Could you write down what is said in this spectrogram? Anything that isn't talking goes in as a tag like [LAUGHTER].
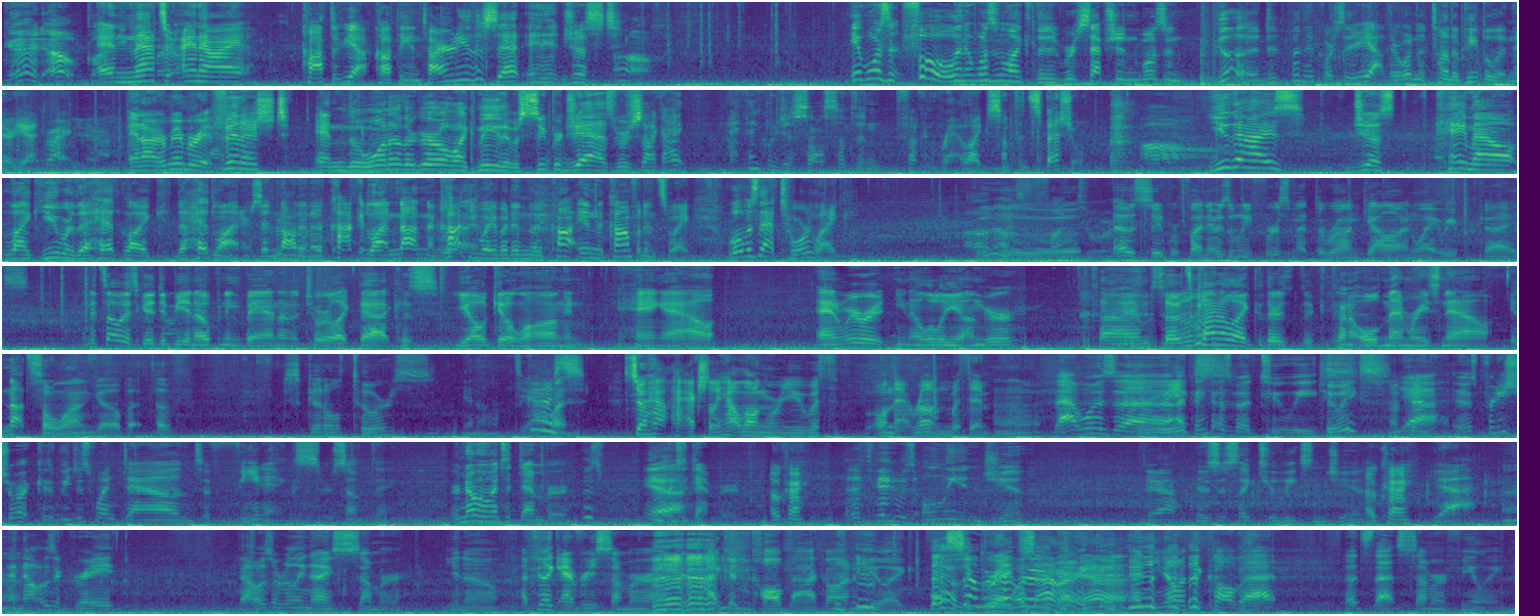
Good. Oh, glad And that's and I caught the yeah caught the entirety of the set and it just Oh. It wasn't full and it wasn't like the reception wasn't good but of course yeah there wasn't a ton of people in there yet Right. Yeah. And I remember it finished, and the one other girl like me that was super jazzed was just like, I, I think we just saw something fucking ra- like something special. Oh. You guys just came out like you were the head, like the headliners, and not in a mm-hmm. cocky, like not in a cocky Right. way, but in the co- in the confidence way. What was that tour like? Oh, that was a fun tour. That was super fun. It was when we first met the Ron Gallo and White Reaper guys. And it's always good to be an opening band on a tour like that because you all get along and hang out. And we were, you know, a little younger at the time. so it's [LAUGHS] kind of like there's the kind of old memories now. Not so long ago, but of just good old tours. You know, it's a good. So how actually how long were you with on that run with them? Uh, That was uh, I think that was about two weeks. two weeks? Okay. Yeah, it was pretty short because we just went down to Phoenix or something. Or no, we went to Denver. We went to Denver. Okay, But I feel like it was only in June. Yeah. It was just like two weeks in June. okay. Yeah. Uh-huh. And that was a great. That was a really nice summer. You know, I feel like every summer I could, I could call back on and be [LAUGHS] like, That was a great "That summer. Yeah. good." And you know what they call that? That's that summer feeling.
